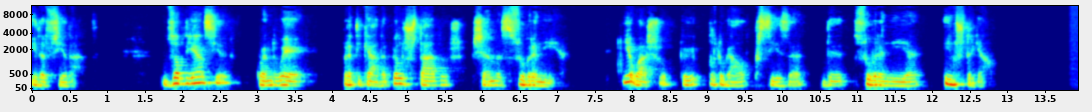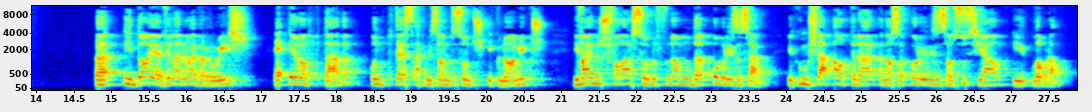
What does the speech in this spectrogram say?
e da sociedade. Desobediência, quando é praticada pelos Estados, chama-se soberania. E eu acho que Portugal precisa de soberania industrial. A Idóia Villanueva Ruiz é eurodeputada, onde pertence à Comissão de Assuntos Económicos e vai nos falar sobre o fenómeno da uberização e como está a alterar a nossa organização social e laboral.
